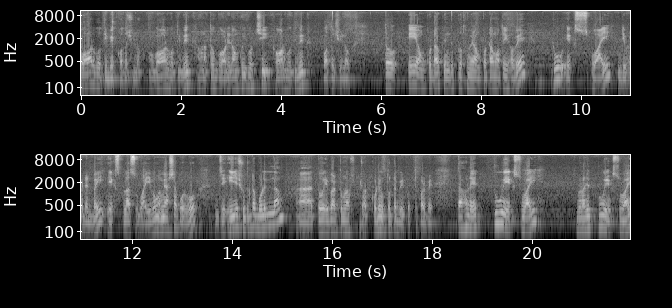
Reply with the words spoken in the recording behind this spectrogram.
গড় গতিবেগ কত ছিল? গড় গতিবেগ, আমরা তো গড়ের অঙ্কই করছি, গড় গতিবেগ কত ছিল? তো এই অঙ্কটাও কিন্তু প্রথমের অঙ্কটার মতোই হবে। Two X Y divided by X plus Y এবং আমি আশা করব যে এই যে সূত্রটা বলে দিলাম তো এবার তোমরা ঝট করে উত্তরটা বের করতে পারবে। তাহলে টু এক্স ওয়াই কী বলা যায়? Two X Y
